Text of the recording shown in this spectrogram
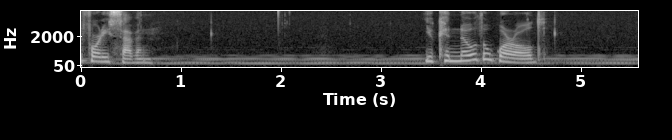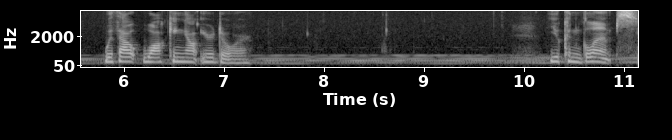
47 You can know the world without walking out your door. You can glimpse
